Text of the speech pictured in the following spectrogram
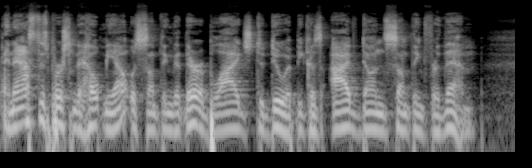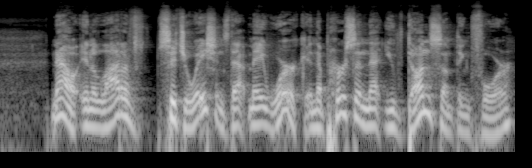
and ask this person to help me out with something, that they're obliged to do it because I've done something for them. Now, in a lot of situations, that may work, and the person that you've done something for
